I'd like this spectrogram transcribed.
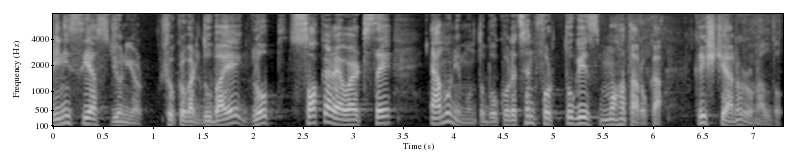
Vinicius junior. শুক্রবার দুবাইয়ে গ্লোব সকার অ্যাওয়ার্ডসে এমনই মন্তব্য করেছেন পর্তুগিজ মহাতারকা ক্রিস্টিয়ানো রোনালদো।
